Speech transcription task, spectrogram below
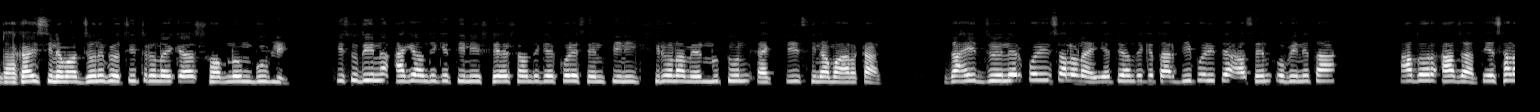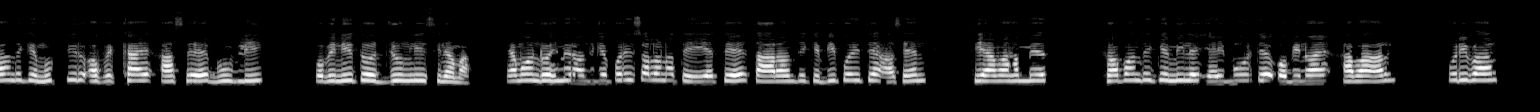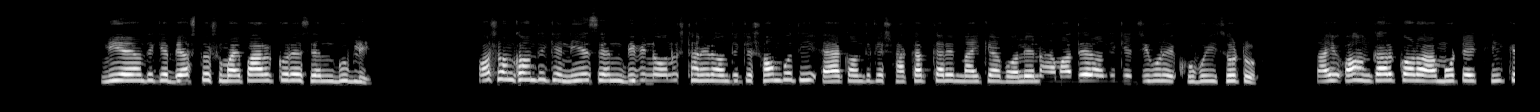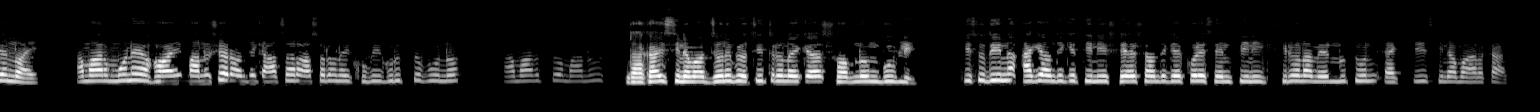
ঢাকায় সিনেমার জনপ্রিয় চিত্রনায়িকা শবনম বুবলি। কিছুদিন আগে অন্তিকে তিনি শেষ অন্তিকে করেছেন পিনিক শিরোনামের নতুন একটি সিনেমার কাজ। জাহিদ জুয়েলের পরিচালনায় এতে অন্তিকে তার বিপরীতে আছেন অভিনেতা আদর আজাদ। এছাড়া অন্তিকে মুক্তির অপেক্ষায় আছে বুবলি অভিনীত জুংলি সিনেমা। এমন রহিমের অন্তিকে পরিচালনাতে এতে তার অন্তিকে বিপরীতে আছেন সিয়াম আহমেদ। সব অন্তিকে মিলে এই মুহূর্তে অভিনয় আবার পরিবার নিয়ে অন্তিকে ব্যস্ত সময় পার করেছেন বুবলি। অসংখ্য অন্তিকে নিয়েছেন বিভিন্ন অনুষ্ঠানের অন্তিকে সম্প্রতি এক অন্তিকে সাক্ষাৎকারের নায়িকা বলেন, আমাদের অন্তিকে জীবনে খুবই ছোট, তাই অহংকার করা মোটে ঠিক নয়। আমার মনে হয় মানুষের অন্তিকে আচার আচরণে খুবই গুরুত্বপূর্ণ। আমার তো মানুষ ঢাকায় সিনেমার জনপ্রিয় চিত্রনায়িকা শবনম বুবলি। কিছুদিন আগে অন্তিকে তিনি শেষ অন্তিকে করেছেন পিনিক শিরোনামের নতুন একটি সিনেমার কাজ।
